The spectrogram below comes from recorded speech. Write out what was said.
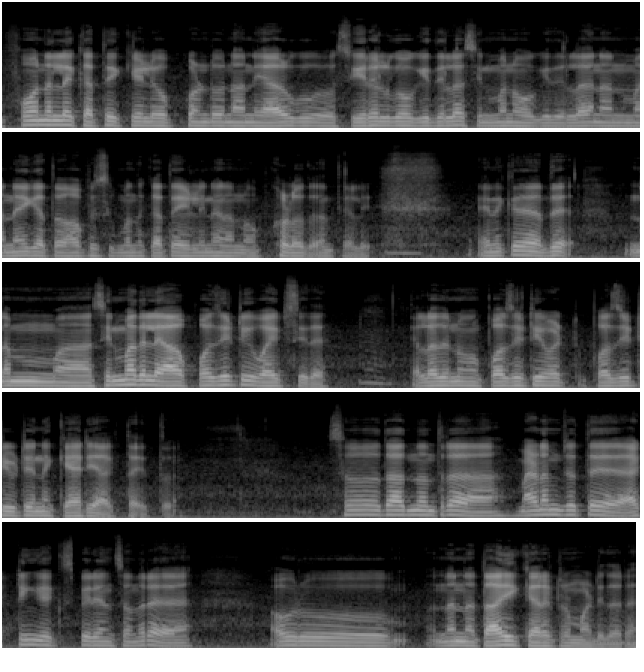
ಫೋನಲ್ಲೇ ಕತೆ ಕೇಳಿ ಒಪ್ಕೊಂಡು ನಾನು ಯಾರಿಗೂ ಸೀರಿಯಲ್ಗೆ ಹೋಗಿದ್ದಿಲ್ಲ ಸಿನಿಮಾನು ಹೋಗಿದ್ದಿಲ್ಲ. ನಾನು ಮನೆಗೆ ಅಥವಾ ಆಫೀಸಿಗೆ ಬಂದು ಕತೆ ಹೇಳಿನೇ ನಾನು ಒಪ್ಕೊಳ್ಳೋದು ಅಂತೇಳಿ. ಏನಕ್ಕೆ, ಅದೇ, ನಮ್ಮ ಸಿನಿಮಾದಲ್ಲಿ ಆ ಪಾಸಿಟಿವ್ ವೈಬ್ಸ್ ಇದೆ. ಎಲ್ಲದನ್ನು ಪಾಸಿಟಿವ್ ಪಾಸಿಟಿವಿಟಿನೇ ಕ್ಯಾರಿ ಆಗ್ತಾಯಿತ್ತು ಸೊ ಅದಾದ ನಂತರ ಮೇಡಮ್ ಜೊತೆ ಆ್ಯಕ್ಟಿಂಗ್ ಎಕ್ಸ್ಪೀರಿಯನ್ಸ್ ಅಂದರೆ ಅವರು ನನ್ನ ತಾಯಿ ಕ್ಯಾರೆಕ್ಟರ್ ಮಾಡಿದ್ದಾರೆ.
